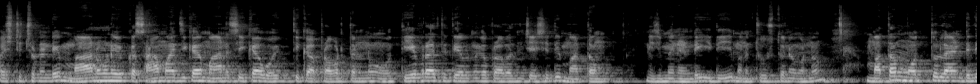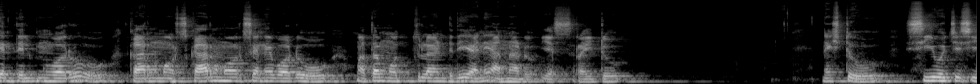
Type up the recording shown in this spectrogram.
ఫస్ట్ చూడండి మానవుని యొక్క సామాజిక మానసిక వైయక్తిక ప్రవర్తనను తీవ్రాతి తీవ్రంగా ప్రభావితం చేసేది మతం. నిజమేనండి ఇది మనం చూస్తూనే ఉన్నాం. మతం మొత్తు లాంటిది అని తెలిపిన వారు కారణమౌర్స్ మార్క్స్ అనేవాడు మతం మొత్తు లాంటిది అని అన్నాడు. ఎస్ రైటు నెక్స్ట్ సి వచ్చేసి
